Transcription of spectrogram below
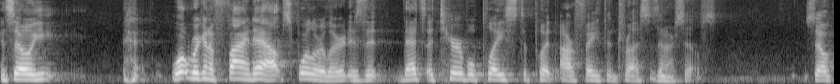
and so he, what we're going to find out, spoiler alert, is that that's a terrible place to put our faith and trust is in ourselves. So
